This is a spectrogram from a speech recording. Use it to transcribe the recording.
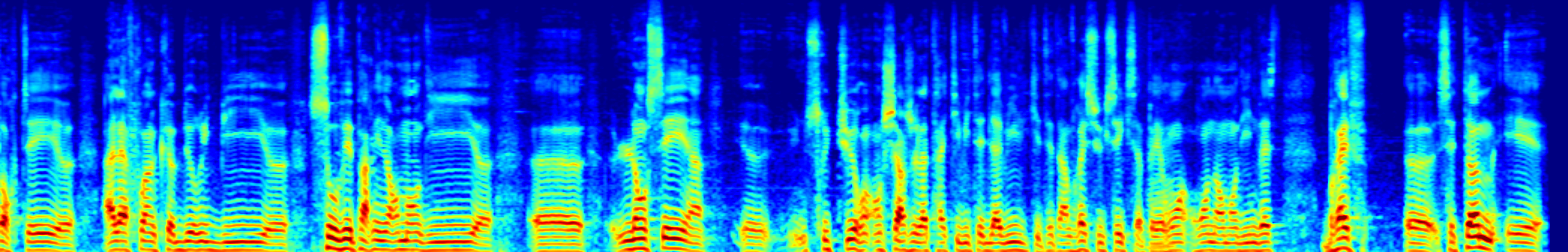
porter à la fois un club de rugby, sauver Paris-Normandie, lancer un, euh, une structure en charge de l'attractivité de la ville qui était un vrai succès qui s'appelle Rouen, Normandie Invest. Bref, euh, cet homme est,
